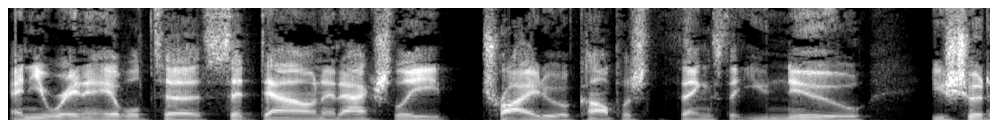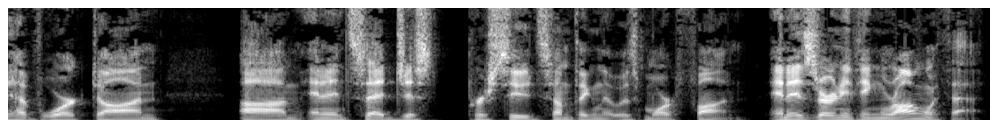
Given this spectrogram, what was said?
and you weren't able to sit down and actually try to accomplish the things that you knew you should have worked on, um, and instead just pursued something that was more fun? And is there anything wrong with that?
